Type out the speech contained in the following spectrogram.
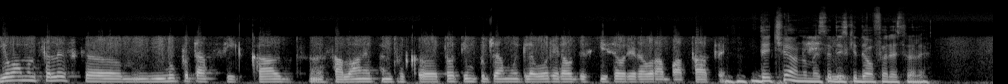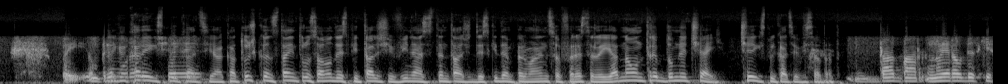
eu am înțeles că nu putea fi cald în saloane pentru că tot timpul geamurile ori erau deschise, ori erau rabatate. De ce anume se deschideau ferestrele? Păi, în primul adică care e explicația? Ce... Că atunci când stai într-un salon de spital și vine asistenta și deschide în permanență ferestrele iarna, o întreb, domne, ce ai? Ce explicație vi s-a dat? Da, dar nu, erau deschis,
